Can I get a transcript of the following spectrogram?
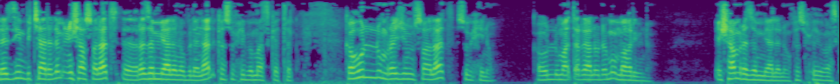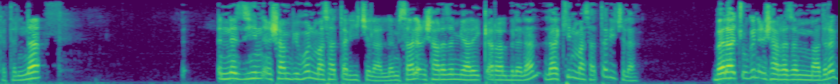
ለዚህም ብቻ አይደለም ዒሻ ሶላት ረዘም ያለ ነው ብለናል ከሱብሒ በማስከተል። ከሁሉም ረዥም ሶላት ሱብሒ ነው። ከሁሉም አጠር ያለው ደግሞ መግሪብ ነው። ዒሻም ረዘም ያለ ነው ከሱብሒ በማስከተል እና እነዚህን ዒሻም ቢሆን ማሳጠር ይችላል። ለምሳሌ ዒሻ ረዘም ያለ ይቀራል ብለናል ላኪን ማሳጠር ይችላል። በላጩ ግን ዒሻ ረዘም ማድረግ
